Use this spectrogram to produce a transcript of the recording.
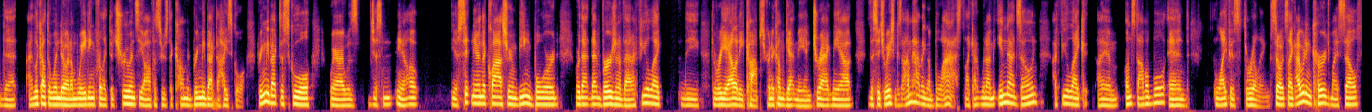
that I look out the window and I'm waiting for like the truancy officers to come and bring me back to high school, bring me back to school where I was just, you know, oh, you know, sitting there in the classroom being bored or that that version of that. I feel like the the reality cops are going to come get me and drag me out of the situation because I'm having a blast. Like I, when I'm in that zone, I feel like I am unstoppable and life is thrilling. So it's like I would encourage myself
